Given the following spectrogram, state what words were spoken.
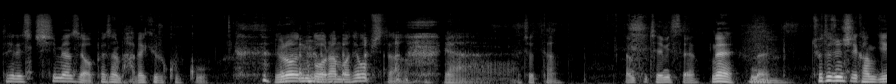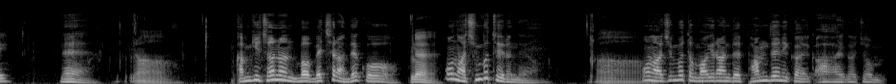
테니스 치면서 옆에서는 바베큐를 굽고 이런 걸 한번 해봅시다. 야, 좋다. 아무튼 재밌어요. 네. 네. 최태준 씨 감기? 네. 아, 감기 저는 뭐 며칠 안 됐고 네. 오늘 아침부터 이랬네요. 아, 오늘 아침부터 막 이러는데 밤 되니까 아 이거 좀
